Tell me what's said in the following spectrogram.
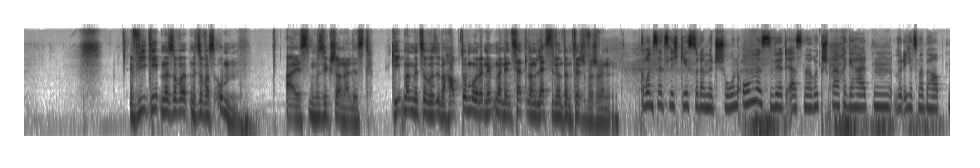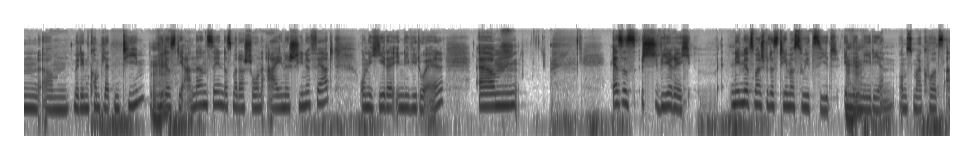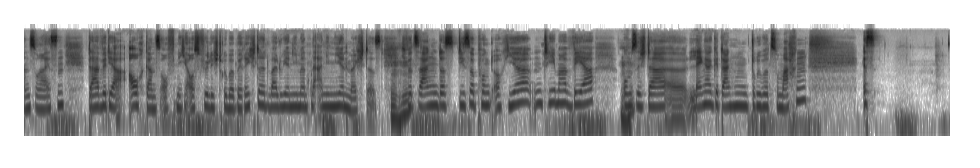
Wie geht man sowas, mit sowas um als Musikjournalist? Geht man mit sowas überhaupt um oder nimmt man den Zettel und lässt ihn unterm Tisch verschwinden? Grundsätzlich gehst du damit schon um. Es wird erstmal Rücksprache gehalten, würde ich jetzt mal behaupten, ähm, mit dem kompletten Team, wie das die anderen sehen, dass man da schon eine Schiene fährt und nicht jeder individuell. Ähm, es ist schwierig. Nehmen wir zum Beispiel das Thema Suizid in den Medien, um es mal kurz anzureißen. Da wird ja auch ganz oft nicht ausführlich drüber berichtet, weil du ja niemanden animieren möchtest. Ich würde sagen, dass dieser Punkt auch hier ein Thema wäre, um sich da äh, länger Gedanken drüber zu machen. Es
